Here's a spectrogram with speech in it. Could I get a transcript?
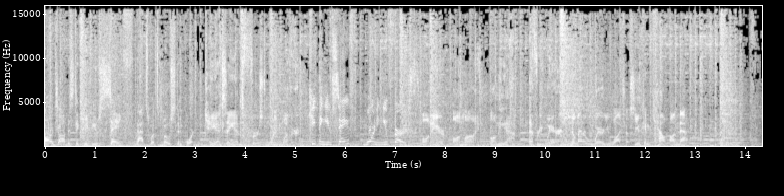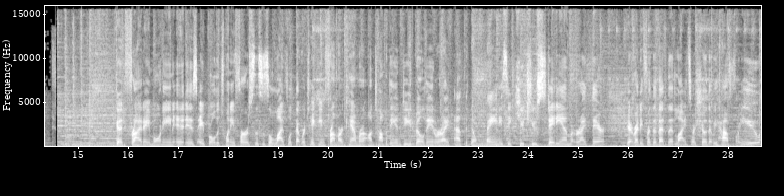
Our job is to keep you safe. That's what's most important. KXAN's first warning weather. Keeping you safe, warning you first. On air, online, on the app, everywhere. No matter where you watch us, you can count on that. Good Friday morning. It is April the 21st. This is a live look that we're taking from our camera on top of the Indeed building right at the Domain. You see Q2 Stadium right there. Get ready for the Red Lights, our show that we have for you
